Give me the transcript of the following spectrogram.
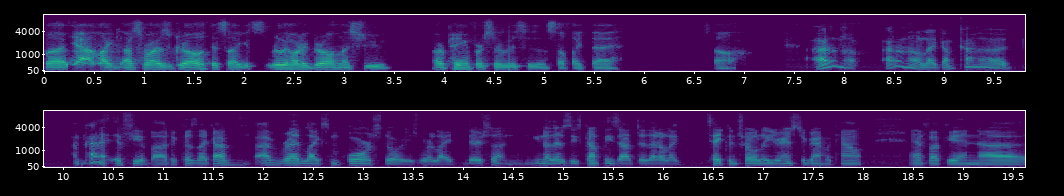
but yeah, like as far as growth, it's like it's really hard to grow unless you are paying for services and stuff like that. So I don't know. I don't know. Like I'm kind of I'm kind of iffy about it because like I've I've read like some horror stories where like there's some you know there's these companies out there that are like take control of your Instagram account and fucking uh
